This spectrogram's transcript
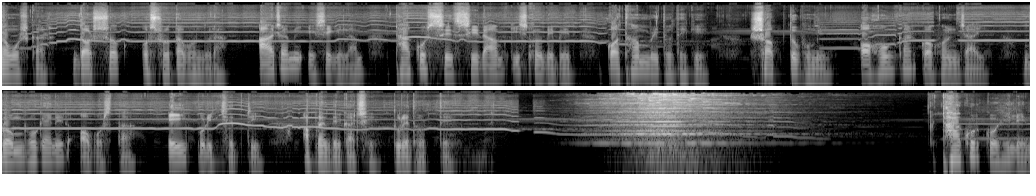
নমস্কার, দর্শক ও শ্রোতা বন্ধুরা। আজ আমি এসে গেলাম ঠাকুর শ্রী শ্রীরামকৃষ্ণদেবের কথামৃত থেকে। সপ্তভূমি, অহংকার কখন যায়, ব্রহ্মজ্ঞানের অবস্থা, এই পরিচ্ছেদটি আপনাদের কাছে তুলে ধরতে। ঠাকুর কহিলেন,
